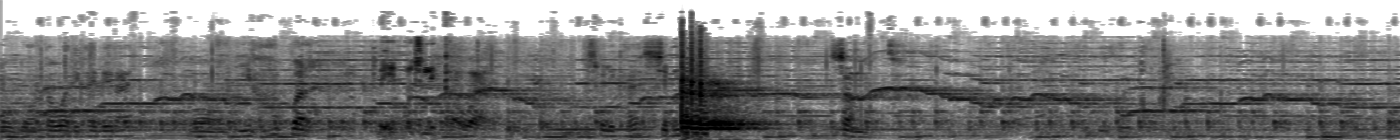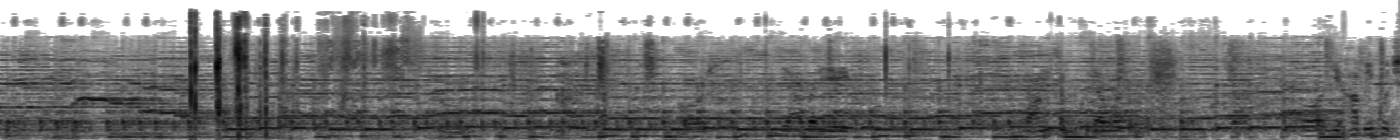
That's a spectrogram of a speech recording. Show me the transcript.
जो दौड़ता हुआ दिखाई दे रहा है। और यहाँ पर भी कुछ लिखा हुआ है। इस पे लिखा है सम्मत भी कुछ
